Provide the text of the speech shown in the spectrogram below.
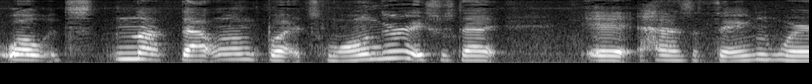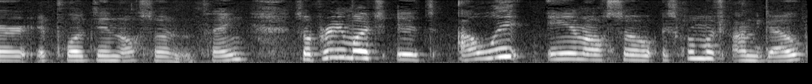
well, it's not that long, but it's longer. It's just that it has a thing where it plugs in also in the thing. So pretty much it's outlet and also it's pretty much on the go.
